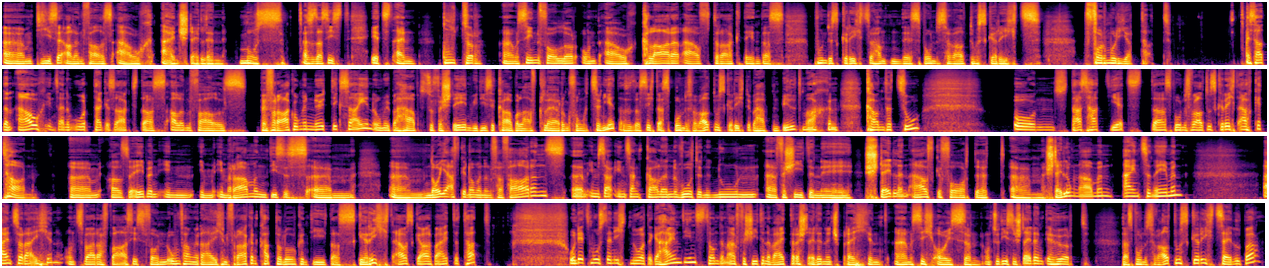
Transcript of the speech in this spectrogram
ähm, diese allenfalls auch einstellen muss. Also das ist jetzt ein guter, äh, sinnvoller und auch klarer Auftrag, den das Bundesgericht zuhanden des Bundesverwaltungsgerichts formuliert hat. Es hat dann auch in seinem Urteil gesagt, dass allenfalls Befragungen nötig seien, um überhaupt zu verstehen, wie diese Kabelaufklärung funktioniert, also dass sich das Bundesverwaltungsgericht überhaupt ein Bild machen kann dazu. Und das hat jetzt das Bundesverwaltungsgericht auch getan. Ähm, also eben in, im, im Rahmen dieses ähm, ähm, neu aufgenommenen Verfahrens ähm, in St. Gallen wurden nun äh, verschiedene Stellen aufgefordert, ähm, Stellungnahmen einzunehmen. einzureichen, und zwar auf Basis von umfangreichen Fragenkatalogen, die das Gericht ausgearbeitet hat. Und jetzt musste nicht nur der Geheimdienst, sondern auch verschiedene weitere Stellen entsprechend ähm, sich äußern. Und zu diesen Stellen gehört das Bundesverwaltungsgericht selber.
